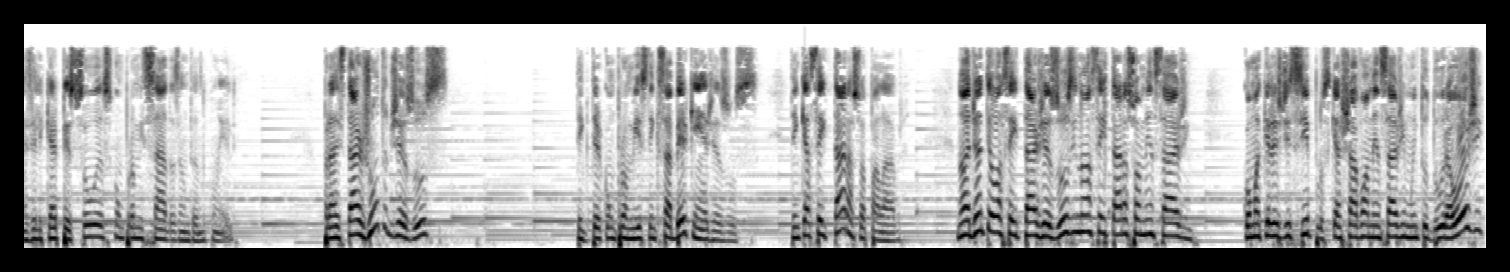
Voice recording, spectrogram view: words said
mas ele quer pessoas compromissadas andando com ele. Para estar junto de Jesus, tem que ter compromisso, tem que saber quem é Jesus, tem que aceitar a sua palavra. Não adianta eu aceitar Jesus e não aceitar a sua mensagem, como aqueles discípulos que achavam a mensagem muito dura. Hoje,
